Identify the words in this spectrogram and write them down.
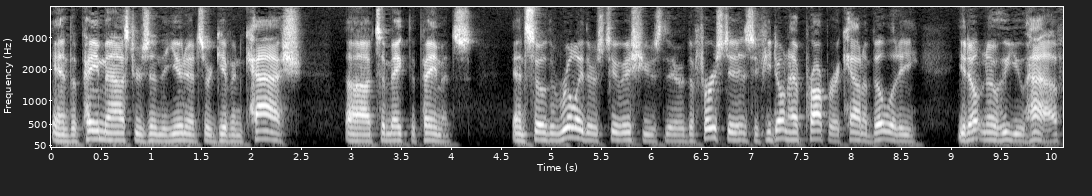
and the paymasters in the units are given cash uh, to make the payments. And so the, really there's two issues there. The first is if you don't have proper accountability, you don't know who you have,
